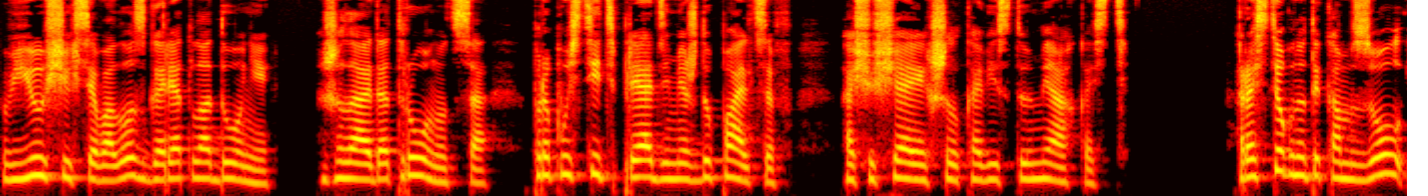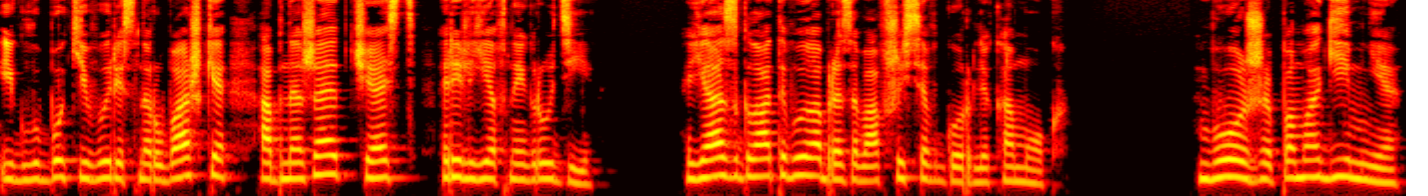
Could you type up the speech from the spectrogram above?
вьющихся волос горят ладони, желая дотронуться, пропустить пряди между пальцев, ощущая их шелковистую мягкость. Расстегнутый камзол и глубокий вырез на рубашке обнажают часть рельефной груди. Я сглатываю образовавшийся в горле комок. «Боже, помоги мне!»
